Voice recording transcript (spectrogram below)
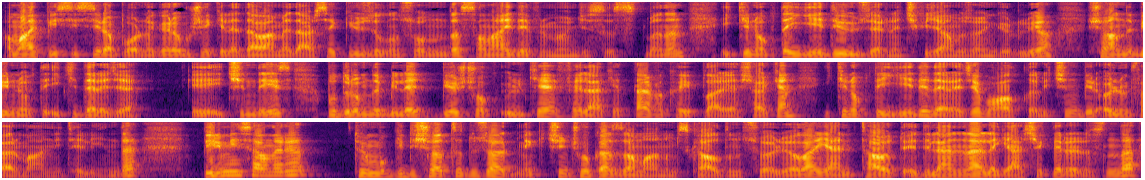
Ama IPCC raporuna göre bu şekilde devam edersek yüzyılın sonunda sanayi devrimi öncesi ısıtmanın 2.7 üzerine çıkacağımız öngörülüyor. Şu anda 1.2 derece e, içindeyiz. Bu durumda bile birçok ülke felaketler ve kayıplar yaşarken 2.7 derece bu halklar için bir ölüm fermanı niteliğinde. Bilim insanları tüm bu gidişatı düzeltmek için çok az zamanımız kaldığını söylüyorlar. Yani taahhüt edilenlerle gerçekler arasında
